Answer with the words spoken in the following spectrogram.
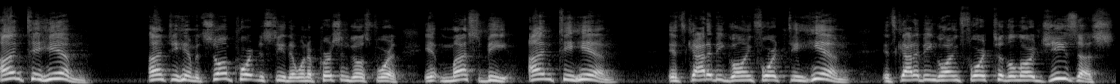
unto him unto him. It's so important to see that when a person goes forth, it must be unto him. It's got to be going forth to him. It's got to be going forth to the Lord Jesus.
